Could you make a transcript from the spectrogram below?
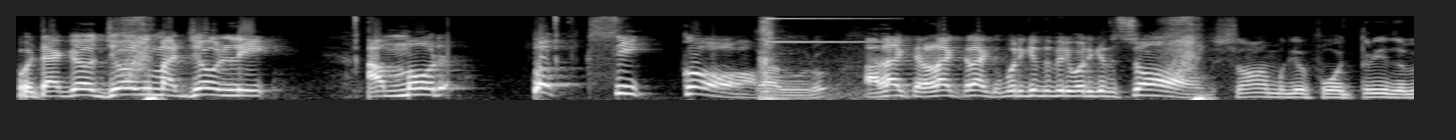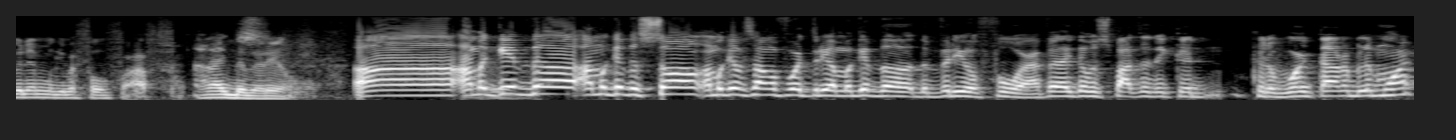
With that girl Jolie Majoli. Amor duro. I liked it, I liked it, I liked it. What do you give the video? What do you give the song? The song I'm gonna give 4-3, the video I'm gonna give it 4-5. I like the video. Uh, I'm gonna give the I'm gonna give the song I'm gonna give the song a four three. I'm gonna give the, the video a four. I feel like there was spots that they could could have worked out a bit more.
